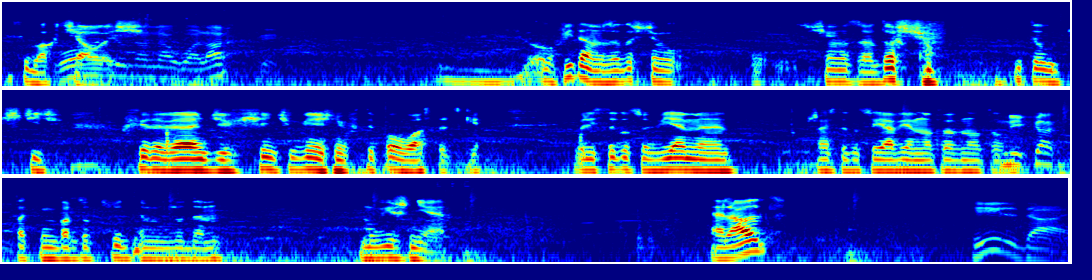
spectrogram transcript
ty chyba chciałeś O, witam z radością. Chciałem z radością i to uczcić. Chwilę 10 więźniów, typowo azteckie. Byli z tego co wiemy, przynajmniej z tego co ja wiem na pewno, to takim bardzo trudnym ludem. Mówisz nie. Herald? Hildai.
